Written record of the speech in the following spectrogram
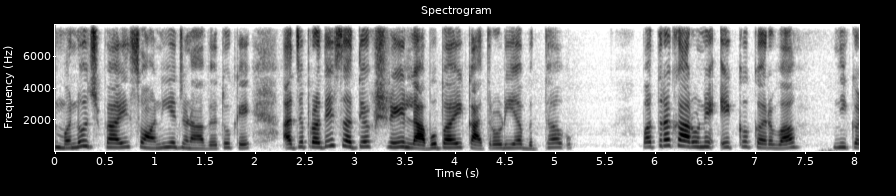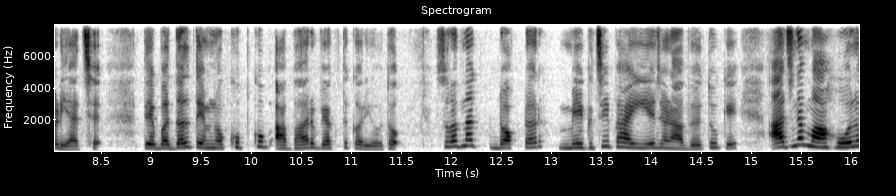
મનોજભાઈ સોનીએ જણાવ્યું હતું કે, આજે પ્રદેશ અધ્યક્ષ શ્રી લાભુભાઈ કાતરોડિયા બધા પત્રકારોને એક કરવા નીકળ્યા છે. તે બદલ તેમનો ખૂબ ખૂબ આભાર વ્યક્ત કર્યો હતો. સુરતના ડૉક્ટર મેઘજીભાઈએ જણાવ્યું હતું કે, આજના માહોલ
